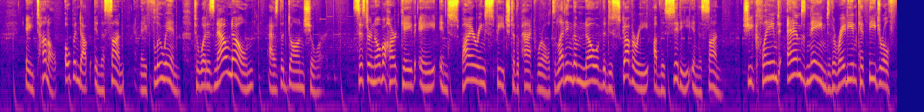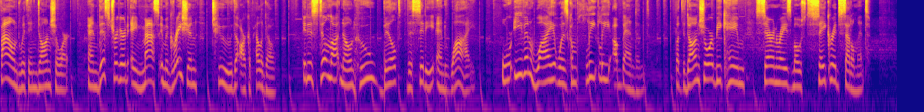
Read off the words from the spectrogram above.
a tunnel opened up in the sun and they flew in to what is now known as the Dawnshore. Sister Novaheart gave a inspiring speech to the Pact Worlds, letting them know of the discovery of the city in the sun. She claimed and named the Radiant Cathedral found within Dawnshore, and this triggered a mass immigration to the archipelago. It is still not known who built the city and why, or even why it was completely abandoned. But the Dawnshore became Sarenrae's most sacred settlement,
